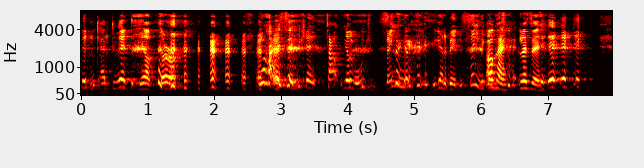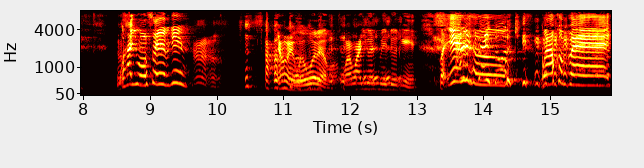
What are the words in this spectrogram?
we gotta do that together. you know how they say we can't talk together, but we can sing together. We gotta be able to sing together. Okay, listen. well, how you want to say it again? Uh-uh. Okay, well, whatever. Why, why you ask me to do it again? But anywho, welcome back.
